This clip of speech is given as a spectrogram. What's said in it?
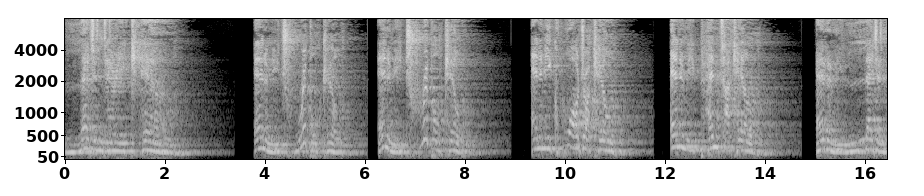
Legendary kill. Enemy triple kill. Enemy triple kill. Enemy quadra kill. Enemy pentakill. Enemy legend.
